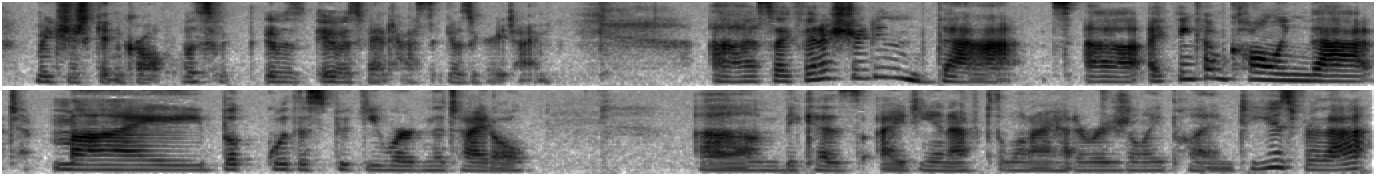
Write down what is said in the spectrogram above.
makes your skin crawl. It was it was it was fantastic. It was a great time. Uh, so I finished reading that. Uh, I think I'm calling that my book with a spooky word in the title um, because I DNF'd the one I had originally planned to use for that.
